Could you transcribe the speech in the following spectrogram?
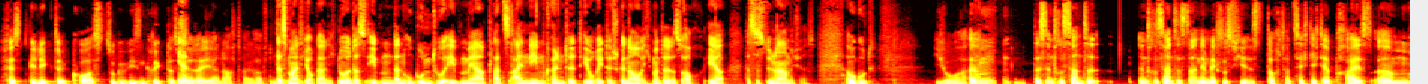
festgelegte Cores zugewiesen kriegt. Das ja. wäre eher nachteilhaft. Das meinte ich auch gar nicht. Nur, dass eben dann Ubuntu eben mehr Platz einnehmen könnte, theoretisch. Genau. Ich meinte das auch eher, dass es dynamisch ist. Aber gut. Ja, ähm, das Interessante, Interessanteste an dem Nexus 4 ist doch tatsächlich der Preis. Ähm,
